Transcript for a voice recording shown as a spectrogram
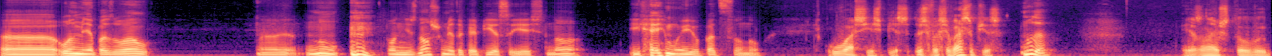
А, он меня позвал, а, ну, он не знал, что у меня такая пьеса есть, но я ему ее подсунул. У вас есть пьеса? То есть ваша пьеса? Ну да. Я знаю, что вы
